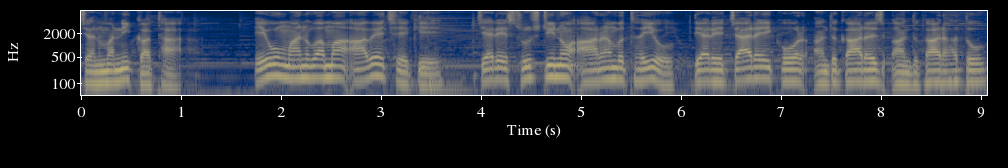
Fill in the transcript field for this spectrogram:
જન્મની કથા. એવું માનવામાં આવે છે કે જ્યારે સૃષ્ટિનો આરંભ થયો ત્યારે ચારેય કોર અંધકાર જ અંધકાર હતો.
